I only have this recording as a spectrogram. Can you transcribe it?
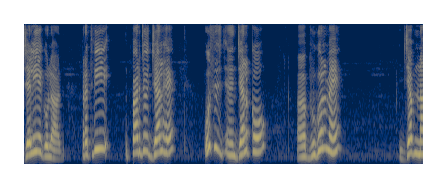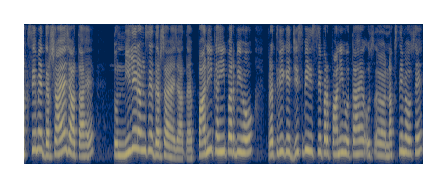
जलीय गोलार्ध। पृथ्वी पर जो जल है उस जल को भूगोल में जब नक्शे में दर्शाया जाता है तो नीले रंग से दर्शाया जाता है। पानी कहीं पर भी हो, पृथ्वी के जिस भी हिस्से पर पानी होता है, उस नक्शे में उसे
